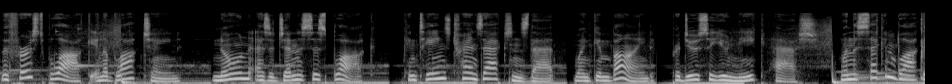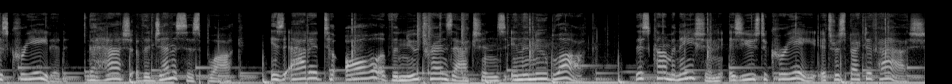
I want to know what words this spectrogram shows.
The first block in a blockchain, known as a Genesis block, contains transactions that, when combined, produce a unique hash. When the second block is created, the hash of the Genesis block is added to all of the new transactions in the new block. This combination is used to create its respective hash.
